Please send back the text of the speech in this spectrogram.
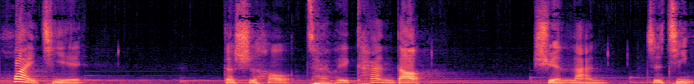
坏劫的时候，才会看到悬栏之境，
